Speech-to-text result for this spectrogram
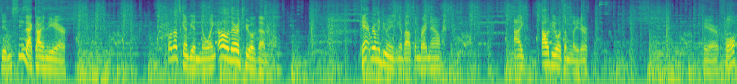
didn't see that guy in the air. Well, that's gonna be annoying. Oh, there are two of them. Can't really do anything about them right now. I, I'll deal with them later. Careful.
